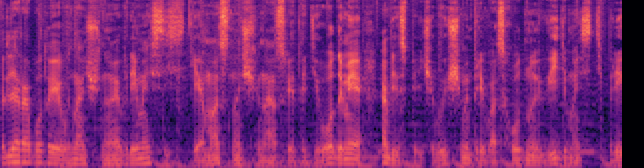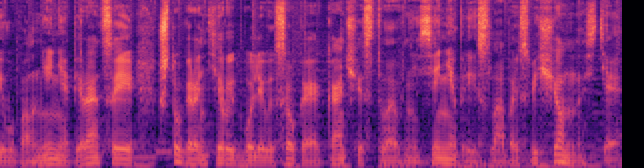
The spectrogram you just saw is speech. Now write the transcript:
Для работы в ночное время система оснащена светодиодами, обеспечивающими превосходство превосходную видимость при выполнении операции, что гарантирует более высокое качество внесения при слабой освещенности.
